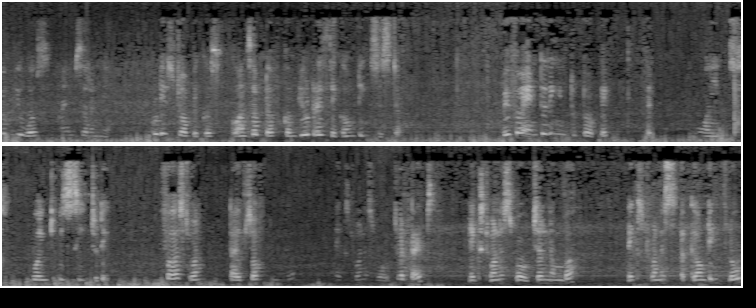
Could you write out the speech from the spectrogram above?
Hello viewers, I am Saranya. Today's topic is concept of computerized accounting system. Before entering into topic, the points going to be seen today. First one, types of number. Next one is voucher types. Next one is voucher number. Next one is accounting flow.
